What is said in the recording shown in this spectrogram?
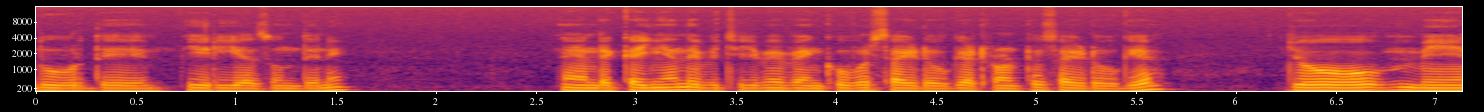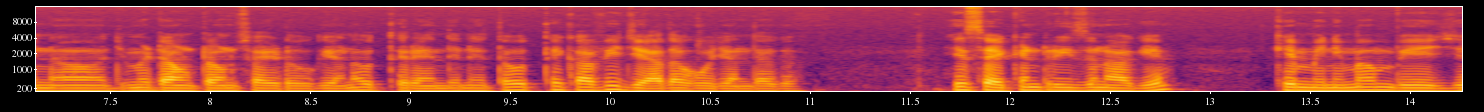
ਦੂਰ ਦੇ ਏਰੀਆਜ਼ ਹੁੰਦੇ ਨੇ। ਐਂਡ ਕਈਆਂ ਦੇ ਵਿੱਚ ਜਿਵੇਂ ਵੈਂਕੂਵਰ ਸਾਈਡ ਹੋ ਗਿਆ ਟੋਰਾਂਟੋ ਸਾਈਡ ਹੋ ਗਿਆ, ਜੋ ਮੇਨ ਜਿਵੇਂ ਡਾਊਨਟਾਊਨ ਸਾਈਡ ਹੋ ਗਿਆ ਨਾ, ਉੱਥੇ ਰਹਿੰਦੇ ਨੇ, ਤਾਂ ਉੱਥੇ ਕਾਫੀ ਜ਼ਿਆਦਾ ਹੋ ਜਾਂਦਾ ਗਾ ਇਹ ਸੈਕੰਡ ਰੀਜ਼ਨ ਆ ਗਿਆ। ਕਿ ਮਿਨੀਮਮ ਵੇਜ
